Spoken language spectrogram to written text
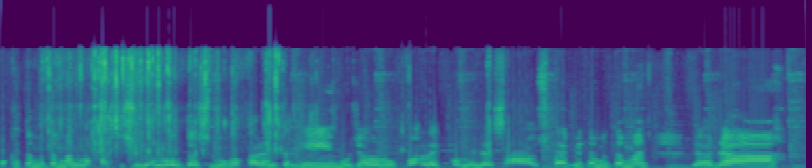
oke teman-teman makasih sudah nonton. Semoga kalian terhibur. Jangan lupa like comment dan subscribe ya teman-teman. Dadah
